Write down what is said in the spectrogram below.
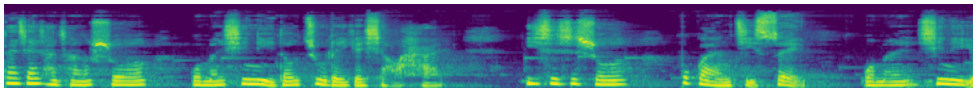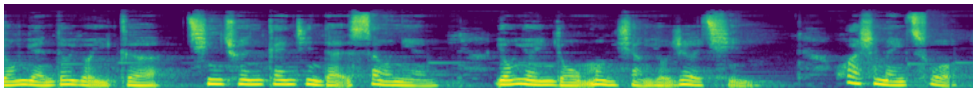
大家常常说，我们心里都住了一个小孩，意思是说，不管几岁，我们心里永远都有一个青春干净的少年，永远有梦想、有热情。话是没错，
